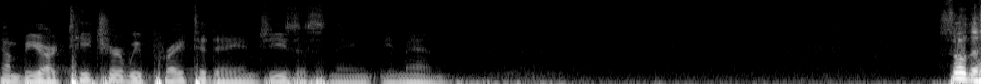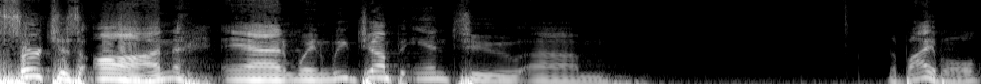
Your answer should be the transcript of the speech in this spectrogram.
Come be our teacher, we pray today. In Jesus' name, amen. So the search is on, and when we jump into um, the Bible,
